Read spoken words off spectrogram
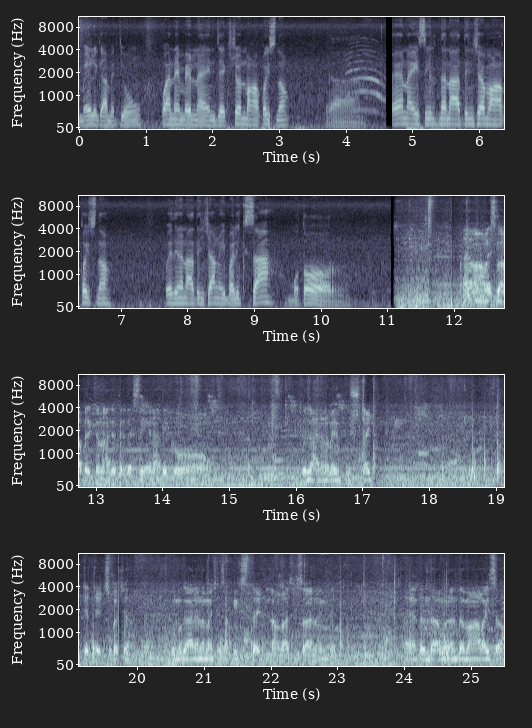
ml gamit yung 1 ml na injection mga kois, no? Yan. Ayan, na-sealed na natin siya mga kois, no? Pwede na natin siyang ibalik sa motor. Ayan mga guys, babalik na natin. Testingin natin kung gagana na ba yung push start. nagcha-charge pa siya. Gumagana naman siya sa kickstart lang kasi sa ano hindi. Ayan, tandaan mo lang ito mga guys, oh.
